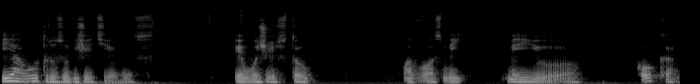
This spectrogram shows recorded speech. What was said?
e a outros objetivos. Eu hoje estou com a voz meio, meio rouca,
